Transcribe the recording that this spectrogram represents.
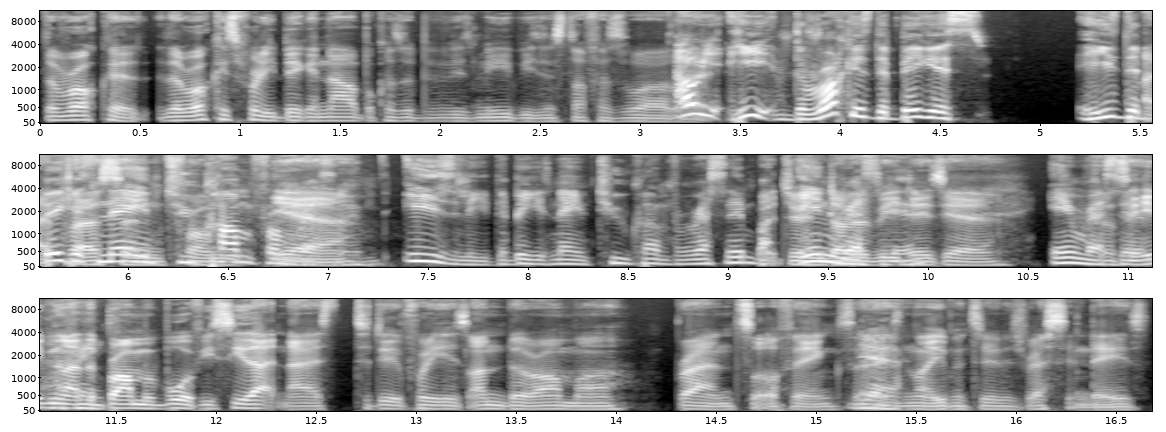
the Rock. The Rock is probably bigger now because of his movies and stuff as well. oh yeah, he the Rock is the biggest. He's the Like biggest name to from- come from yeah. wrestling. Easily the biggest name to come from wrestling. But, But during in WWE wrestling, days, yeah. in So wrestling, even I like the Brahma Bull, if you see that now, it's to do probably his Under Armour brand sort of thing. So Yeah. it's not even to his wrestling days.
